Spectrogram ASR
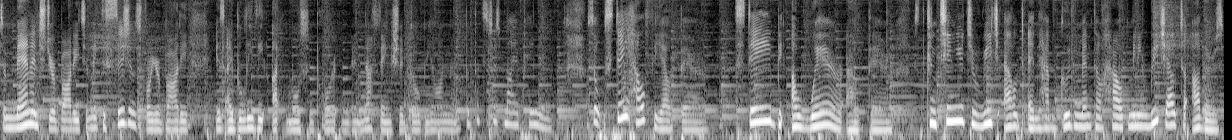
to manage your body, to make decisions for your body, is, I believe, the utmost important. And nothing should go beyond that. But that's just my opinion. So stay healthy out there. Stay be aware out there. Continue to reach out and have good mental health, meaning reach out to others,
